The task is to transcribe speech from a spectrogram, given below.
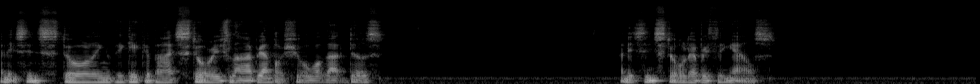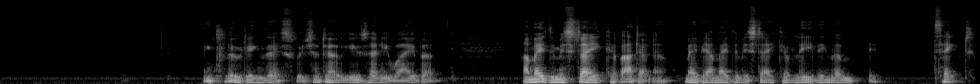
and it's installing the gigabyte storage library. I'm not sure what that does. And it's installed everything else, including this, which I don't use anyway, but I made the mistake of, I don't know, maybe I made the mistake of leaving them ticked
